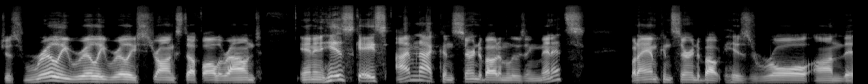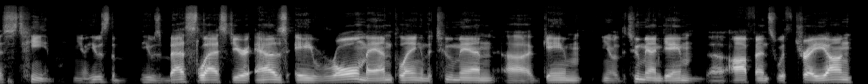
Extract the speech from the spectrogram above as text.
Just really, really, really strong stuff all around. And in his case, I'm not concerned about him losing minutes, but I am concerned about his role on this team. You know, he was the he was best last year as a roll man, playing in the two man uh, game. You know, the two man game, the offense with Trae Young.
